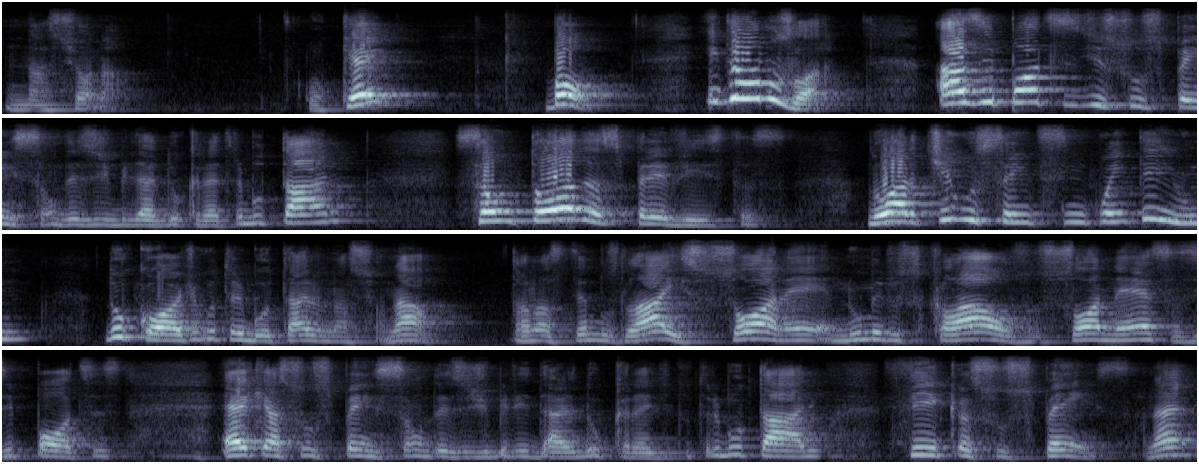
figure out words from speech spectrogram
Nacional. Ok? Bom, então vamos lá. As hipóteses de suspensão da exigibilidade do crédito tributário são todas previstas no artigo 151 do Código Tributário Nacional. Então nós temos lá e só, né, números clausos, só nessas hipóteses é que a suspensão da exigibilidade do crédito tributário fica suspensa, né?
